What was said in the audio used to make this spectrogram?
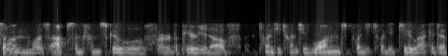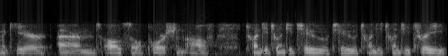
son was absent from school for the period of 2021 to 2022 academic year and also a portion of 2022 to 2023.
